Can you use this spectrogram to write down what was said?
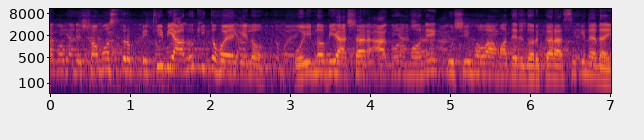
আগমনে সমস্ত পৃথিবী আলোকিত হয়ে গেল, ওই নবী আসার আগমনে খুশি হওয়া আমাদের দরকার আছে কিনা নাই?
